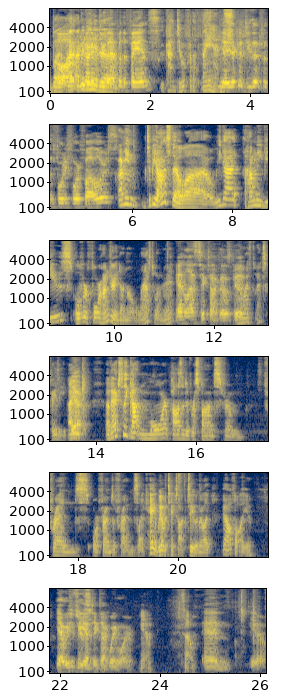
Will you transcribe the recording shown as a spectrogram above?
But oh, I, I've been meaning do to. that for the fans. we gotta do it for the fans. Yeah, you're gonna do that for the 44 followers. I mean, to be honest though, uh, we got how many views? Over 400 on the last one, right? Yeah, the last TikTok, that was good. That's, that's crazy. Yeah. I I've actually gotten more positive response from friends or friends of friends like, "Hey, we have a TikTok too," and they're like, "Yeah, I'll follow you." Yeah, we should be Yes. on TikTok way more. Yeah. So And, you know,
